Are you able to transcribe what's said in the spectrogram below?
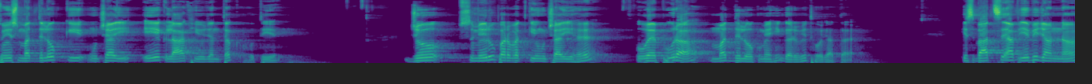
तो इस मध्यलोक की ऊंचाई एक लाख योजन तक होती है। जो सुमेरु पर्वत की ऊंचाई है, वह पूरा मध्यलोक में ही गर्भित हो जाता है। इस बात से आप ये भी जानना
